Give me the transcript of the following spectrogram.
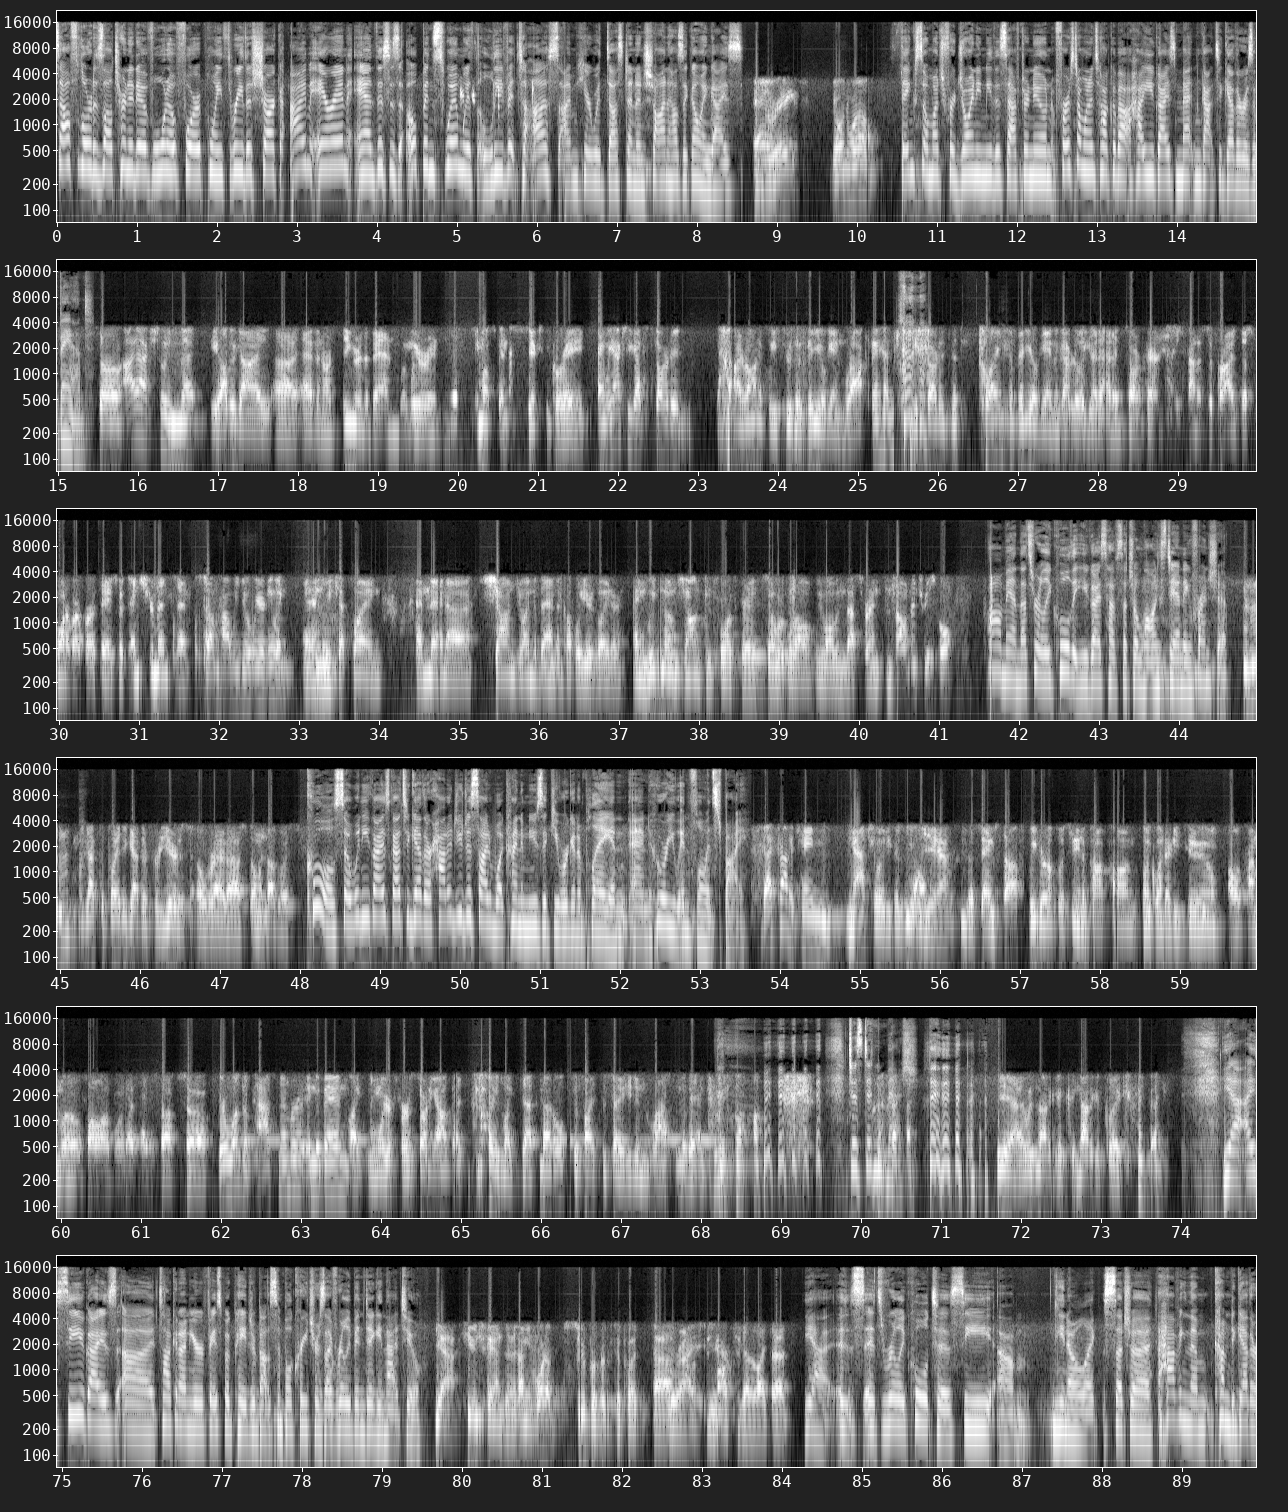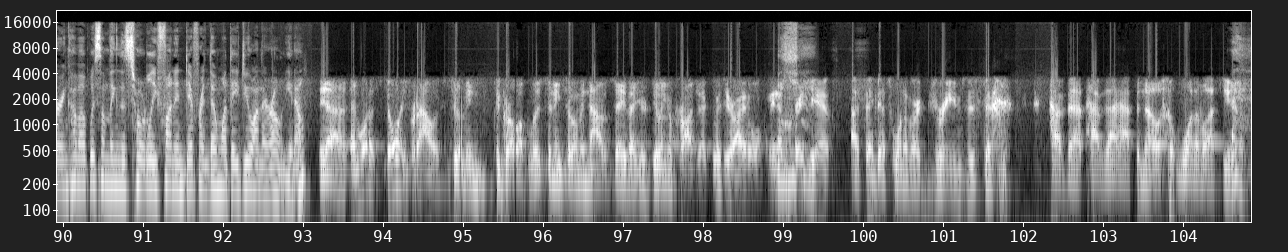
South Florida's Alternative 104.3 The Shark. I'm Erin, and this is Open Swim with Leave It to Us. I'm here with Dustin and Sean. How's it going, guys? Hey, great. Going well. Thanks so much for joining me this afternoon. First, I want to talk about how you guys met and got together as a band. So I actually met the other guy, uh, Evan, our singer in the band, when we were in, he must have been sixth grade. And we actually got started ironically through the video game Rock Band. we started just playing the video game and got really good at it. So our parents just kind of surprised us one of our birthdays with instruments, and somehow we knew what we were doing, and we kept playing. And then uh, Sean joined the band a couple of years later, and we've known Sean since fourth grade, so we're, we're all we've all been best friends since elementary school. Oh man, that's really cool that you guys have such a long-standing friendship. Mm-hmm. We got to play together for years over at uh, Stoneman Douglas. Cool. So when you guys got together, how did you decide what kind of music you were going to play, and and who are you influenced by? That kind of came naturally because we all yeah. listen to the same stuff. We grew up listening to pop punk, Blink 182, All Time Low, Fall Out Boy, that type of stuff. So there was a past member in the band, like when we were first starting out, that played like death metal. Suffice to say, he didn't last in the band very long. Just didn't mesh. yeah, it was not a good not a good click. yeah, I see you guys uh, talking on your Facebook page about Simple Creatures. I've really been digging that too. Yeah, huge fans of it. I mean, what a super group to put uh, right. and Mark together like that. Yeah, it's it's really cool to see. Um, you know, like such a having them come together and come up with something that's totally fun and different than what they do on their own, you know? Yeah, and what a story for Alex, too. I mean, to grow up listening to him and now to say that you're doing a project with your idol. I mean, that's crazy. yeah, I think that's one of our dreams is to have that have that happen to one of us, you know.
